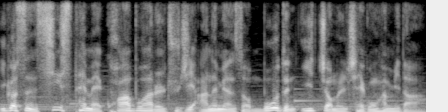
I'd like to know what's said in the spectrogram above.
이것은 시스템에 과부하를 주지 않으면서 모든 이점을 제공합니다.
